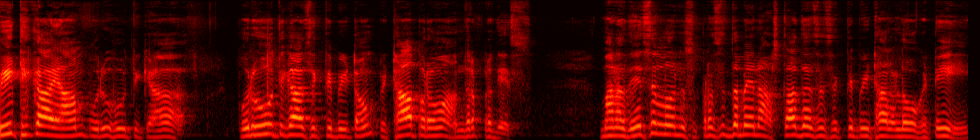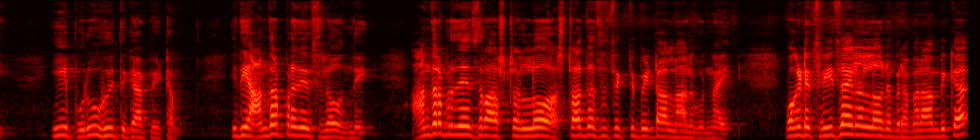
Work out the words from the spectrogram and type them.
పీఠికాయాం పురుహూతిక. పురుహూతికా శక్తిపీఠం పిఠాపురం ఆంధ్రప్రదేశ్. మన దేశంలోని సుప్రసిద్ధమైన అష్టాదశ శక్తిపీఠాలలో ఒకటి ఈ పురుహూతికా పీఠం. ఇది ఆంధ్రప్రదేశ్లో ఉంది. ఆంధ్రప్రదేశ్ రాష్ట్రంలో అష్టాదశ శక్తిపీఠాలు నాలుగు ఉన్నాయి. ఒకటి శ్రీశైలంలోని భ్రమరాంబిక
